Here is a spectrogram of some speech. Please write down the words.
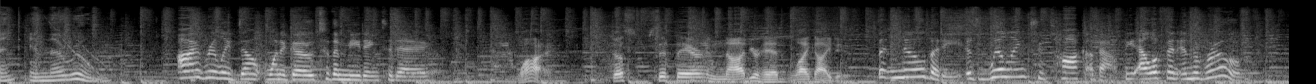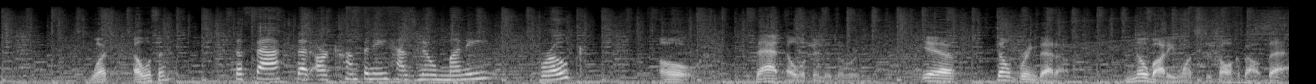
Elephant in the room. I really don't want to go to the meeting today, Why? Just sit there and nod your head like I do. but nobody is willing to talk about the elephant in the room. What elephant? The fact that our company has no money, broke. Oh, that elephant in the room. Yeah, don't bring that up. Nobody wants to talk about that.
